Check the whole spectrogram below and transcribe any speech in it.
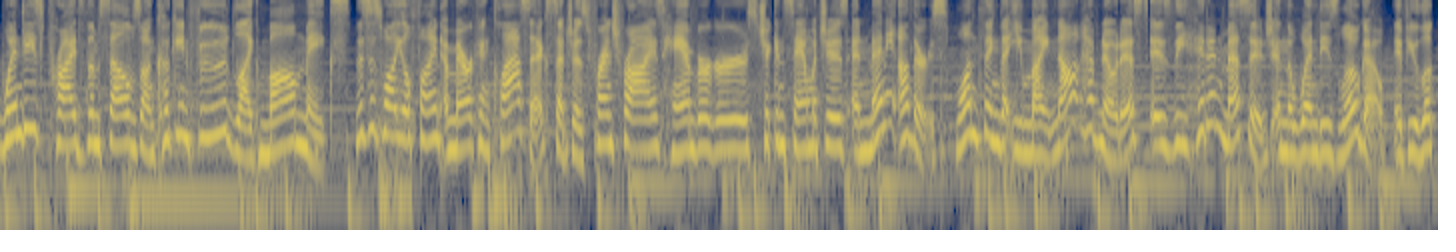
Wendy's prides themselves on cooking food like mom makes. This is why you'll find American classics such as french fries, hamburgers, chicken sandwiches, and many others. One thing that you might not have noticed is the hidden message in the Wendy's logo. If you look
